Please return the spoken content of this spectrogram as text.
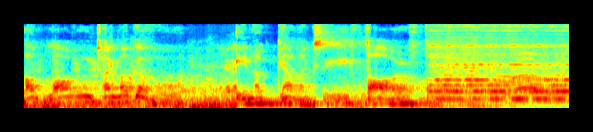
A long time ago, in a galaxy far, far.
